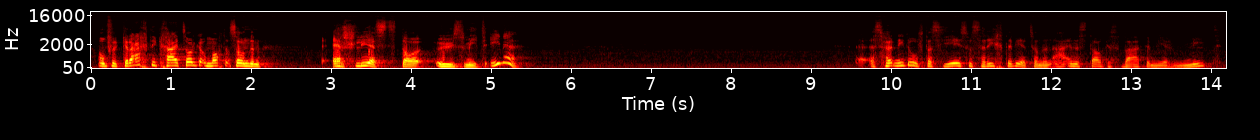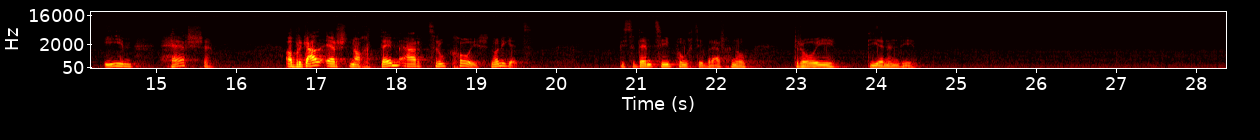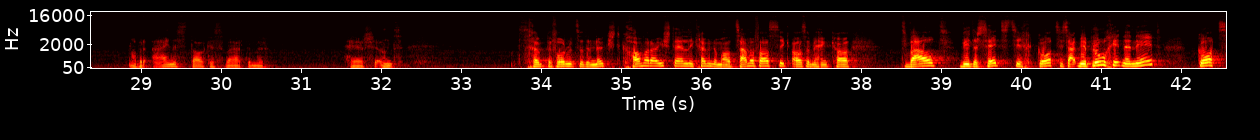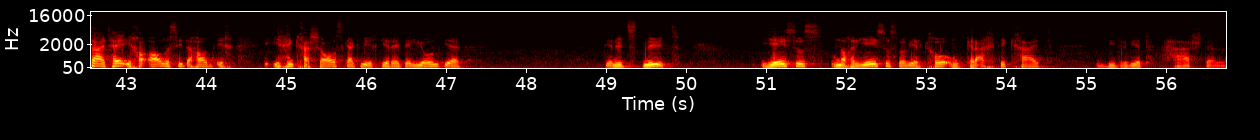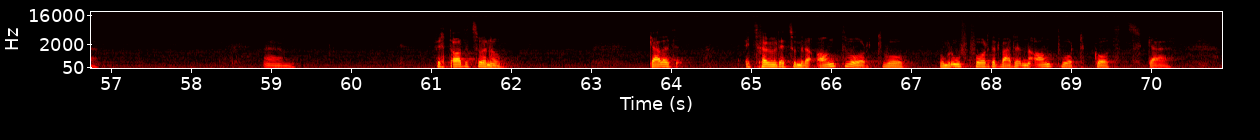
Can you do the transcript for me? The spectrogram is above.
und für Gerechtigkeit sorgen und macht, sondern er schließt da uns mit inne. Es hört nicht auf, dass Jesus richten wird, sondern eines Tages werden wir mit ihm herrschen. Aber gell, erst nachdem er zurückgekommen ist, noch nicht jetzt. Bis zu dem Zeitpunkt sind wir einfach noch treue Dienende. Aber eines Tages werden wir herrschen. Und das kommt, bevor wir zu der nächsten Kameraeinstellung kommen, nochmal Zusammenfassung. Also wir haben gehabt, die Welt widersetzt sich Gott. Sie sagt, wir brauchen ihn nicht. Gott sagt, hey, ich habe alles in der Hand. Ich, ihr habt keine Chance gegen mich. Die Rebellion, die, die nützt nichts. Jesus und nachher Jesus, der wird kommen und Gerechtigkeit wieder wird herstellen. Ähm, vielleicht dazu noch. Gell, jetzt kommen wir zu einer Antwort, wo, wo wir aufgefordert werden, eine Antwort Gott zu geben.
